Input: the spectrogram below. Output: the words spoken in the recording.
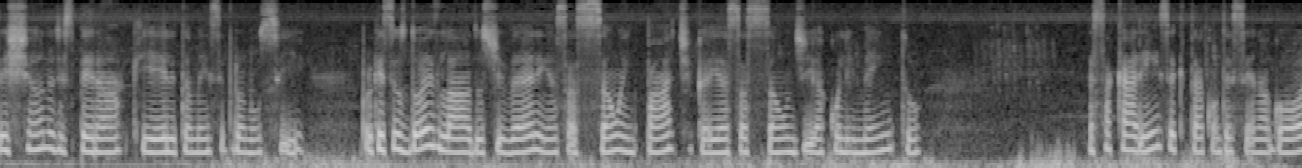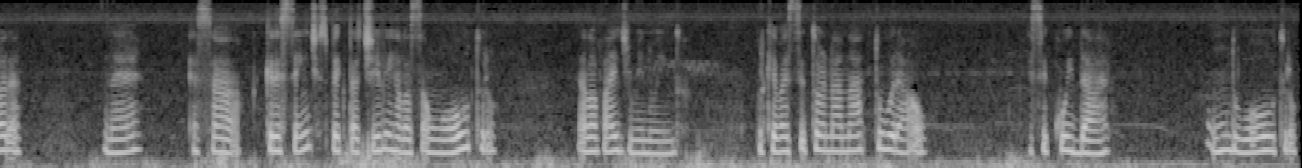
deixando de esperar que ele também se pronuncie porque se os dois lados tiverem essa ação empática e essa ação de acolhimento, essa carência que está acontecendo agora, né? Essa crescente expectativa em relação ao outro, ela vai diminuindo, porque vai se tornar natural esse cuidar um do outro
